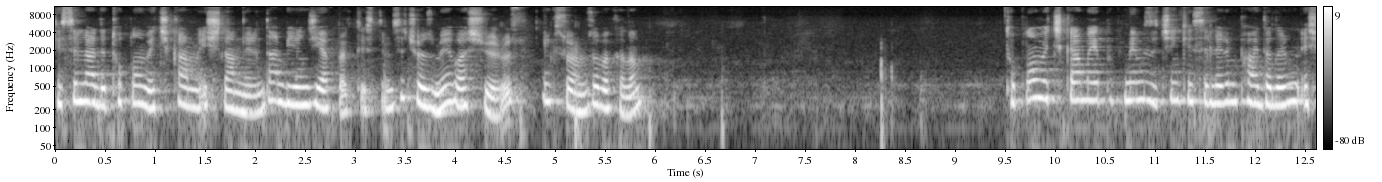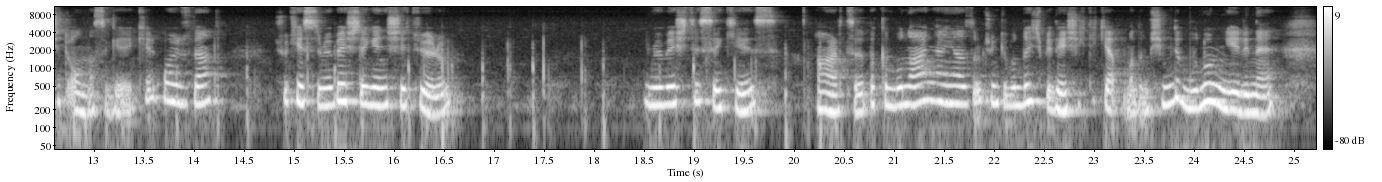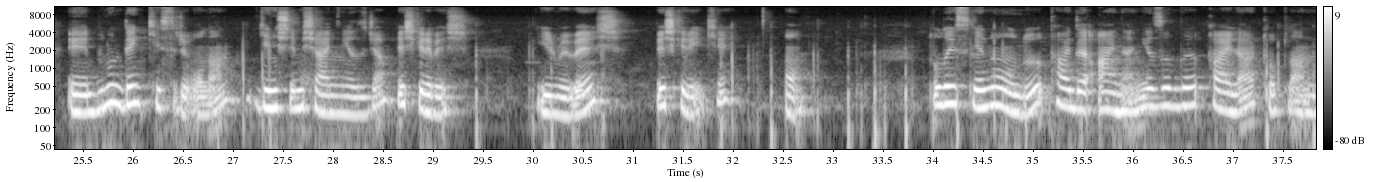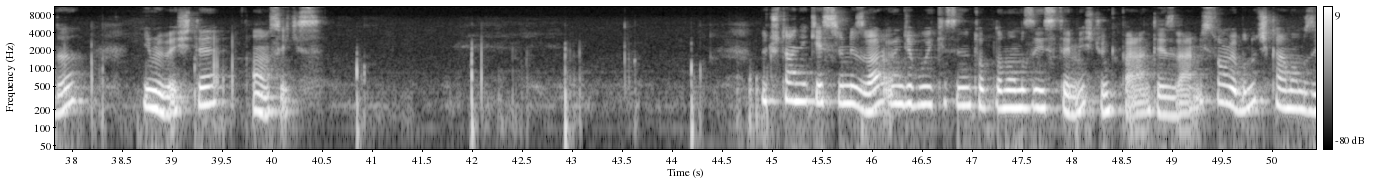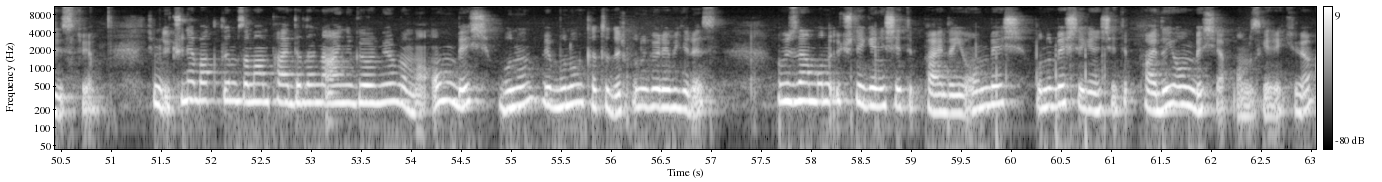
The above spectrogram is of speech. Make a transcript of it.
Kesirlerde toplama ve çıkarma işlemlerinden birinci yaprak testimizi çözmeye başlıyoruz. İlk sorumuza bakalım. Toplama ve çıkarma yapabilmemiz için kesirlerin paydalarının eşit olması gerekir. O yüzden şu kesrimi 5 ile genişletiyorum. 25'te 8 artı. Bakın bunu aynen yazdım çünkü bunda hiçbir değişiklik yapmadım. Şimdi bunun yerine e, bunun denk kesiri olan genişlemiş halini yazacağım. 5 kere 5 25. 5 kere 2 10. Dolayısıyla ne oldu? Payda aynen yazıldı. Paylar toplandı. 25'te 18. 3 tane kesrimiz var. Önce bu ikisini toplamamızı istemiş. Çünkü parantez vermiş. Sonra bunu çıkarmamızı istiyor. Şimdi üçüne baktığım zaman paydalarını aynı görmüyorum ama 15 bunun ve bunun katıdır. Bunu görebiliriz. O yüzden bunu 3 ile genişletip paydayı 15, bunu 5 ile genişletip paydayı 15 yapmamız gerekiyor.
